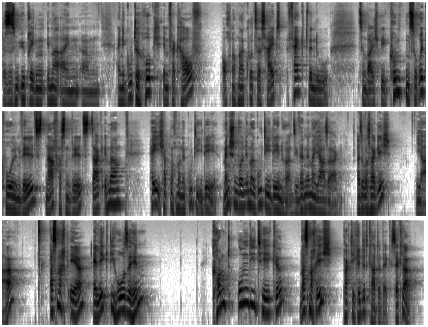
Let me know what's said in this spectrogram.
das ist im Übrigen immer ein, ähm, eine gute Hook im Verkauf. Auch nochmal kurzer Side-Fact, wenn du zum Beispiel Kunden zurückholen willst, nachfassen willst, sag immer, hey, ich habe nochmal eine gute Idee. Menschen wollen immer gute Ideen hören, sie werden immer Ja sagen. Also was sage ich? Ja. Was macht er? Er legt die Hose hin, kommt um die Theke. Was mache ich? Pack die Kreditkarte weg, ist ja klar.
